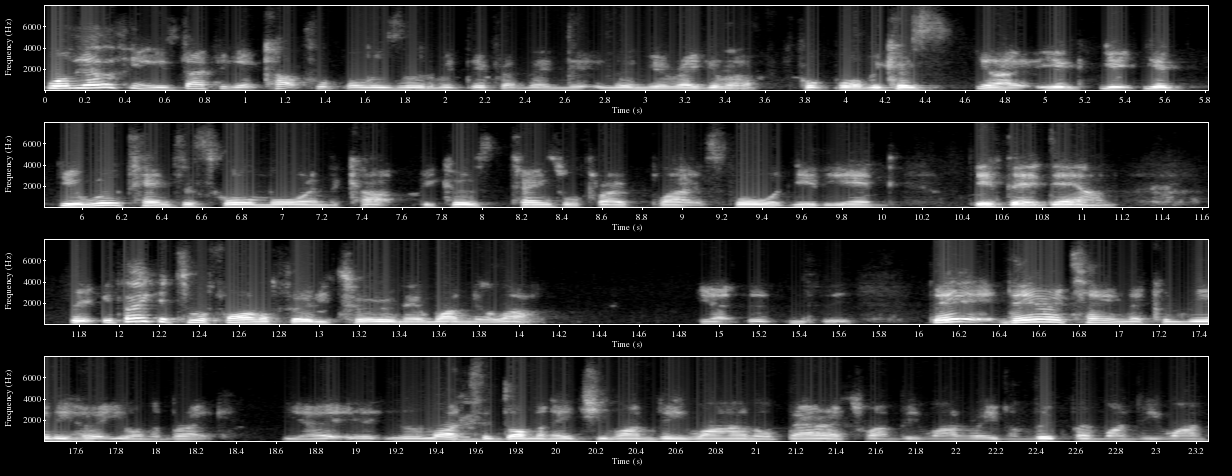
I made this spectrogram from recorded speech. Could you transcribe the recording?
Well, the other thing is, don't forget, cup football is a little bit different than than your regular football because you know you you you will tend to score more in the cup because teams will throw players forward near the end if they're down. But if they get to a final 32 and they're 1 0 up, you know, they're, they're a team that could really hurt you on the break. You know, the likes of Dominici 1v1 or Barac's 1v1 or even Lukman 1v1.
